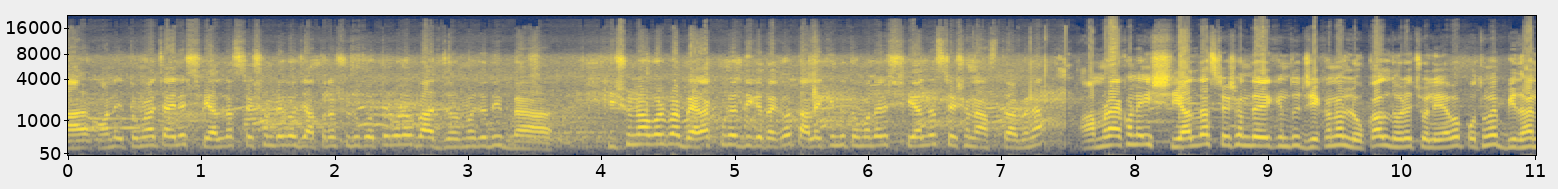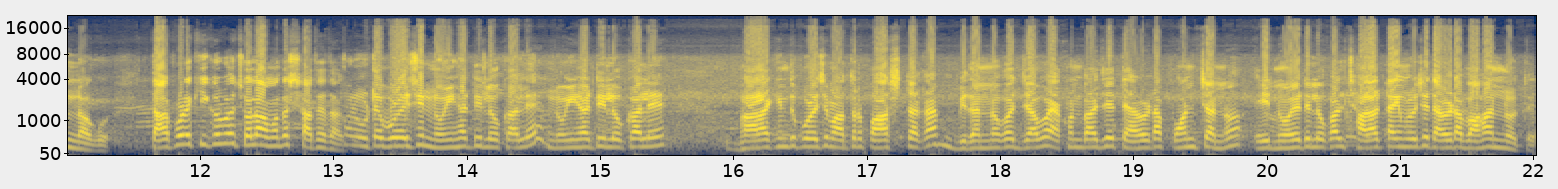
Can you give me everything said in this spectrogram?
আর অনেক তোমরা চাইলে শিয়ালদা স্টেশন থেকেও যাত্রা শুরু করতে পারো, বা জন্ম যদি কৃষ্ণনগর বা ব্যারাকপুরের দিকে থাকো, তাহলে কিন্তু তোমাদের শিয়ালদা স্টেশনে আসতে হবে না। আমরা এখন এই শিয়ালদা স্টেশন থেকে কিন্তু যে কোনো লোকাল ধরে চলে যাব, প্রথমে বিধাননগর। তারপরে কি করব? চলো আমাদের সাথে থাকো। উঠে পড়েছি নৈহাটি লোকালে নৈহাটি লোকালে ভাড়া কিন্তু পড়েছে মাত্র পাঁচ টাকা। বিধাননগর যাব, এখন বাজে তেরোটা পঞ্চান্ন। এই নৈহাটি লোকাল ছাড়ার টাইম রয়েছে তেরোটা বাহান্নতে।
